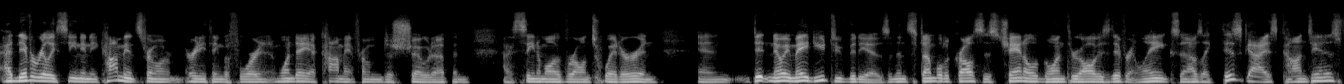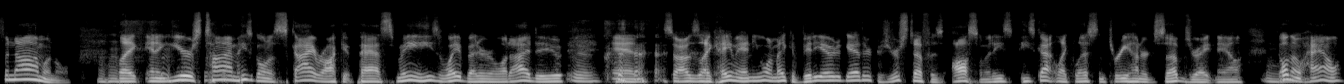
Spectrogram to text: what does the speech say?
I'd never really seen any comments from him or anything before. And one day a comment from him just showed up and I've seen him all over on Twitter and and didn't know he made YouTube videos and then stumbled across his channel going through all his different links. And I was like, this guy's content is phenomenal. Mm-hmm. Like in a year's time, he's going to skyrocket past me. He's way better than what I do. And so I was like, hey man, you want to make a video together? Because your stuff is awesome. And he's he's got like less than 300 subs right now. Mm-hmm. Don't know how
